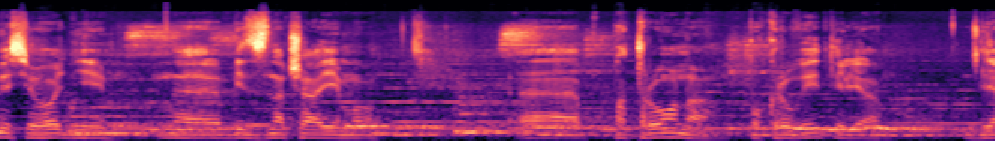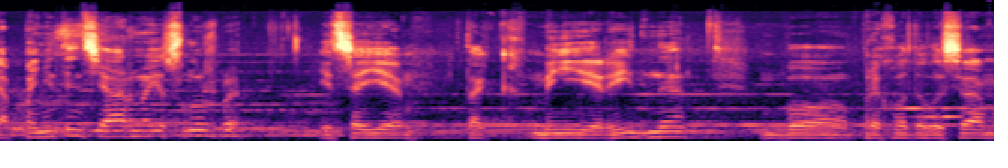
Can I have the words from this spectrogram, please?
Ми сьогодні е, відзначаємо е, патрона, покровителя для пенітенціарної служби. І це є так мені рідне, бо приходилося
